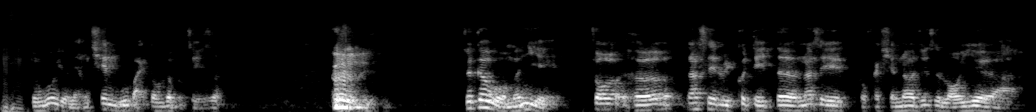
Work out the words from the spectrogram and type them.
嗯，总共有两千五百多个 position。这个我们也做和那些 recruiter 那些 professional，就是 lawyer 啊，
